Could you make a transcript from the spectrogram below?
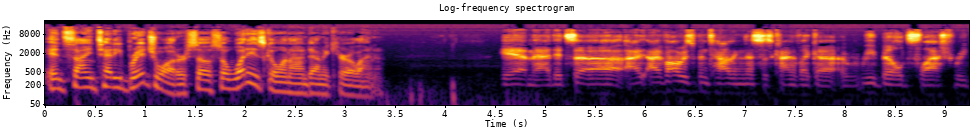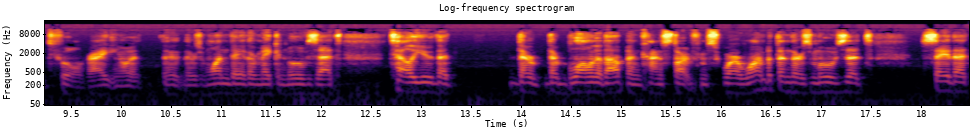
and sign Teddy Bridgewater. So, so what is going on down in Carolina? Yeah, Matt. It's uh, I, have always been touting this as kind of like a, a rebuild slash retool, right? You know, there, there's one day they're making moves that tell you that they're they're blowing it up and kind of starting from square one, but then there's moves that say that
